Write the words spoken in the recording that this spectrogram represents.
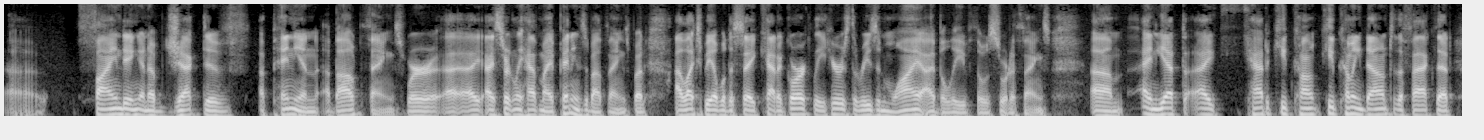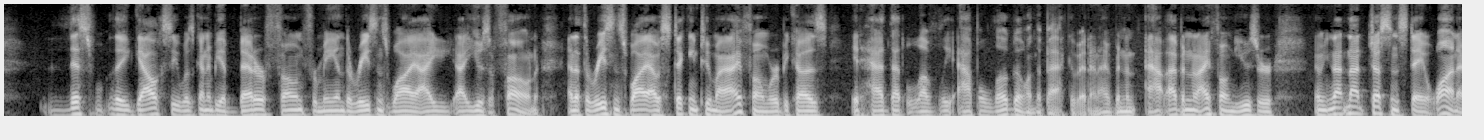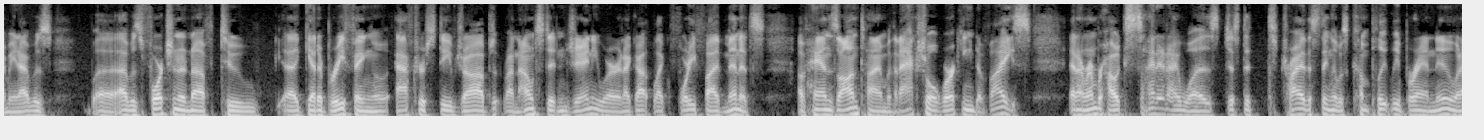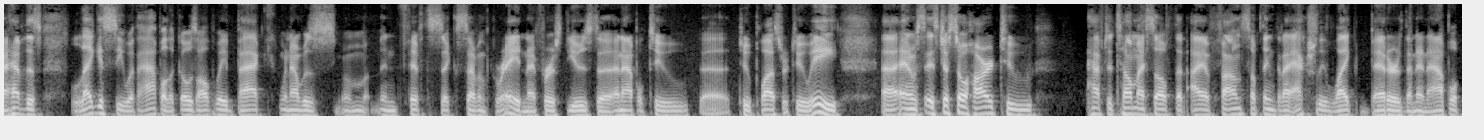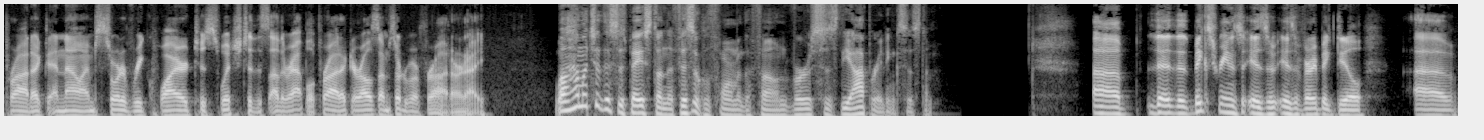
uh, finding an objective opinion about things. Where I, I, certainly have my opinions about things, but I like to be able to say categorically, here's the reason why I believe those sort of things. Um, and yet, I had to keep com- keep coming down to the fact that this the Galaxy was going to be a better phone for me, and the reasons why I, I use a phone, and that the reasons why I was sticking to my iPhone were because it had that lovely Apple logo on the back of it, and I've been an I've been an iPhone user. I mean, not not just since day one. I mean, I was uh, I was fortunate enough to uh, get a briefing after Steve Jobs announced it in January, and I got like 45 minutes of hands-on time with an actual working device. And I remember how excited I was just to, to, try this thing that was completely brand new. And I have this legacy with Apple that goes all the way back when I was um, in fifth, sixth, seventh grade, and I first used uh, an Apple II, uh, two plus or two E, uh, and it was, it's just so hard to have to tell myself that I have found something that I actually like better than an Apple product, and now I'm sort of required to switch to this other Apple product, or else I'm sort of a fraud, aren't I? Well, how much of this is based on the physical form of the phone versus the operating system? Uh, the the big screen is is a, is a very big deal. Uh,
